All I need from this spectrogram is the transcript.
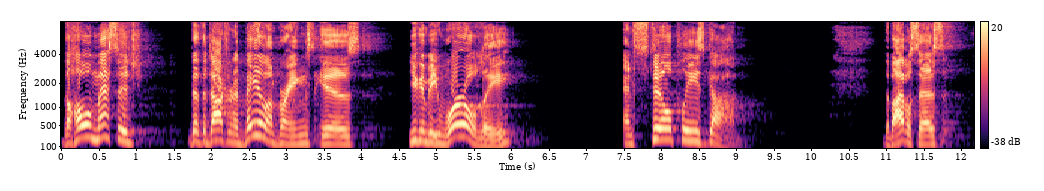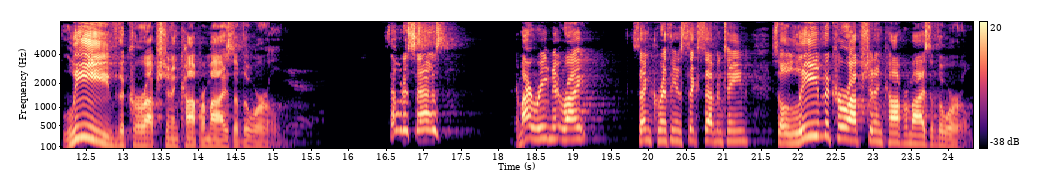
the whole message that the doctrine of Balaam brings is you can be worldly and still please God. The Bible says, leave the corruption and compromise of the world. Is that what it says? Am I reading it right? 2 Corinthians 6 17. So leave the corruption and compromise of the world.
